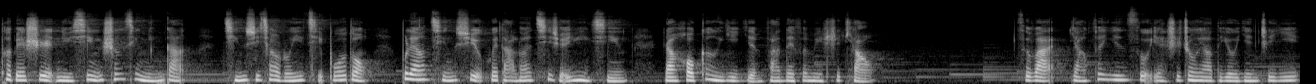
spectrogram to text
特别是女性生性敏感，情绪较容易起波动，不良情绪会打乱气血运行，然后更易引发内分泌失调。此外，养分因素也是重要的诱因之一。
